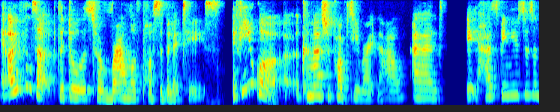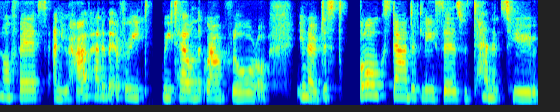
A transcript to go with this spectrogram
It opens up the doors to a realm of possibilities. If you've got a commercial property right now and it has been used as an office and you have had a bit of re- retail on the ground floor or you know just bog standard leases with tenants who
